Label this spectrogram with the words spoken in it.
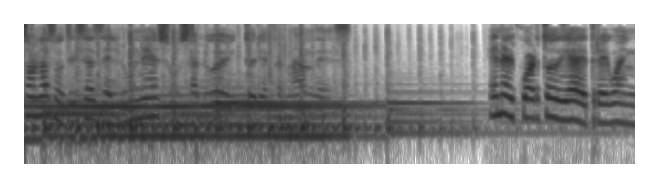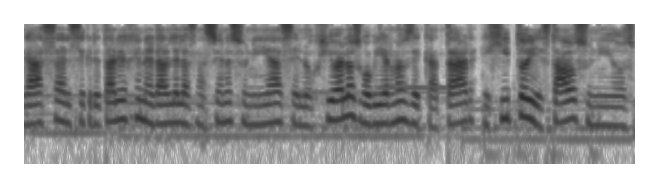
son las noticias del lunes. Un saludo de Victoria Fernández. En el cuarto día de tregua en Gaza, el secretario general de las Naciones Unidas elogió a los gobiernos de Qatar, Egipto y Estados Unidos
